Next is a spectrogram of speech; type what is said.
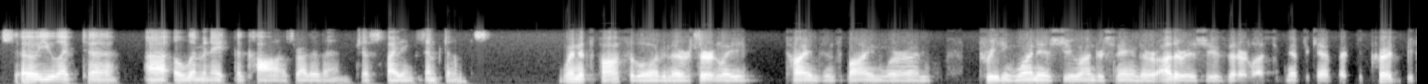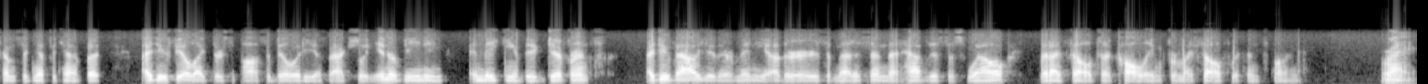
So you like to uh, eliminate the cause rather than just fighting symptoms? When it's possible. I mean, there are certainly times in spine where I'm treating one issue, understanding there are other issues that are less significant but could become significant. But I do feel like there's a possibility of actually intervening and making a big difference. I do value there are many other areas of medicine that have this as well, but I felt a calling for myself within spine. Right,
